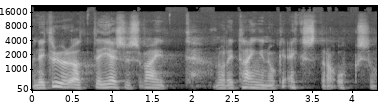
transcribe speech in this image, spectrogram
Men jeg tror at Jesus veit når jeg trenger noe ekstra også.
